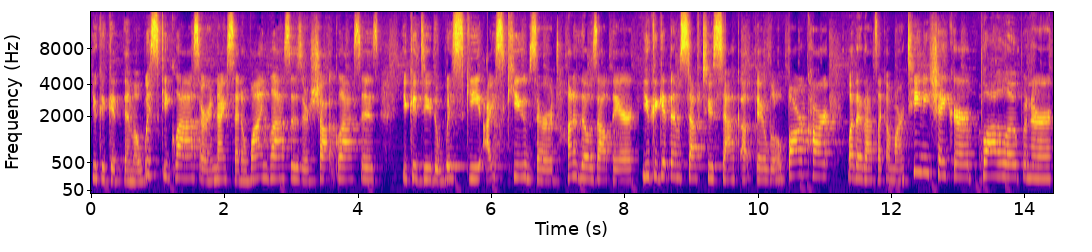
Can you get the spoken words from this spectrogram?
You could get them a whiskey glass or a nice set of wine glasses or shot glasses. You could do the whiskey ice cubes. There are a ton of those out there. You could get them stuff to stack up their little bar cart, whether that's like a martini shaker, bottle opener,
